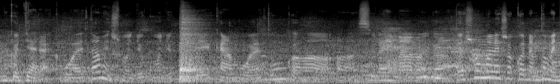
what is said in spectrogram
amikor gyerek voltam, és mondjuk mondjuk vidéken voltunk a, a szüleimmel, meg a tesómmal, és akkor nem tudom, egy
